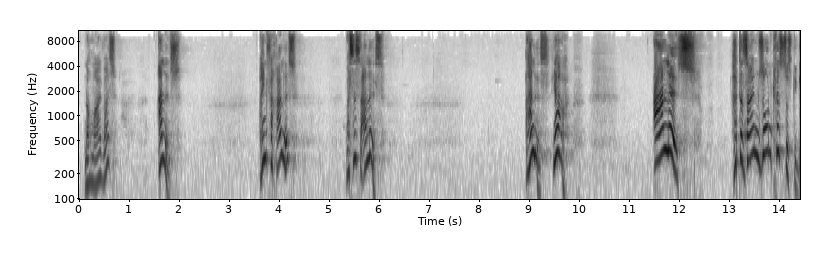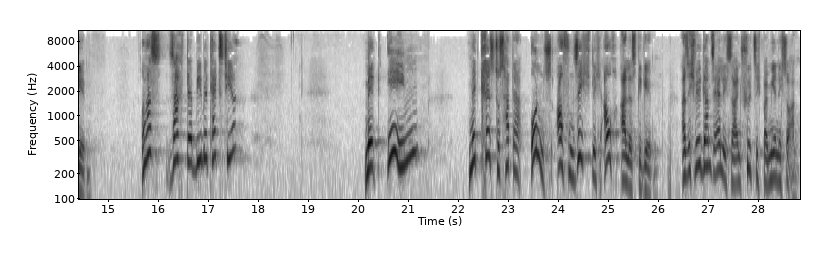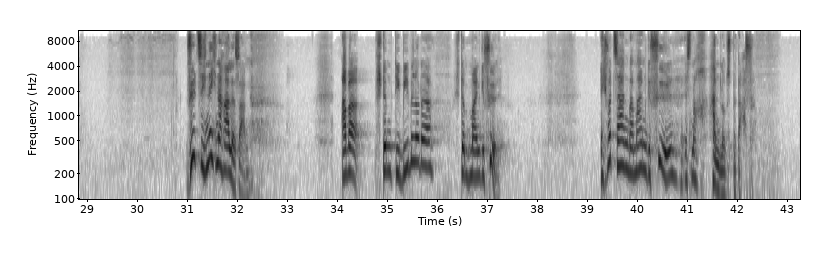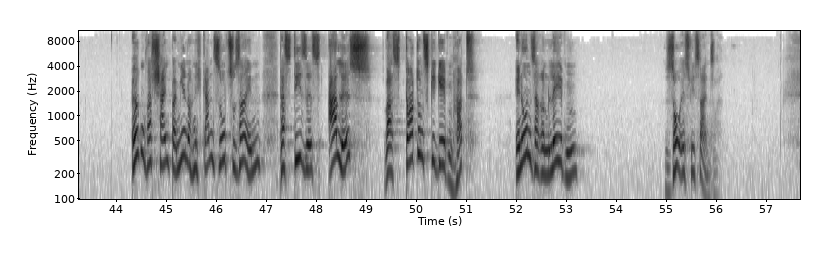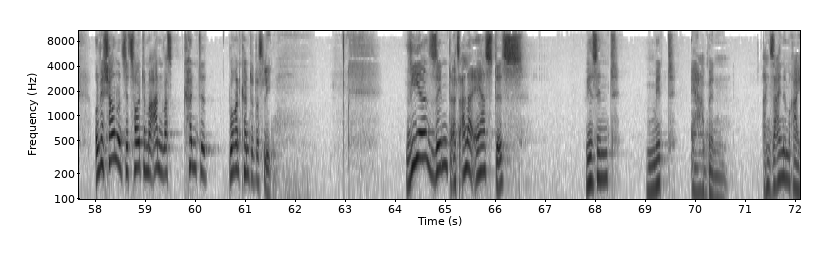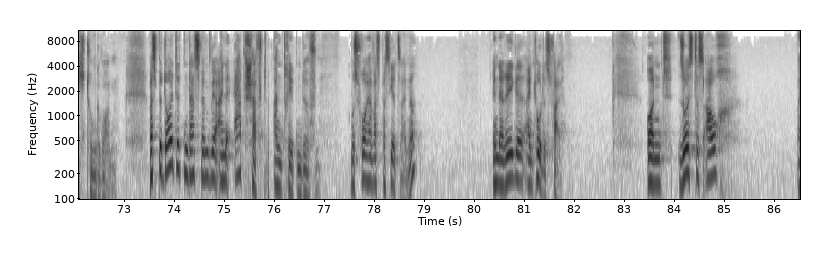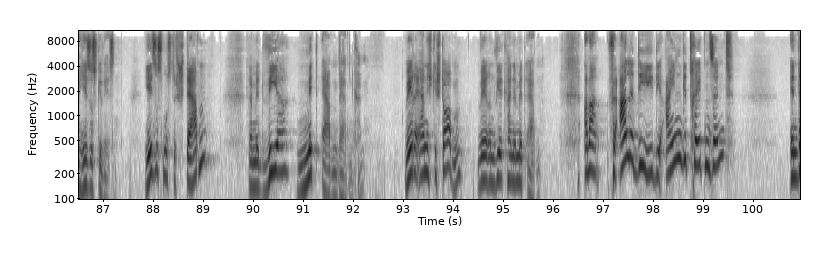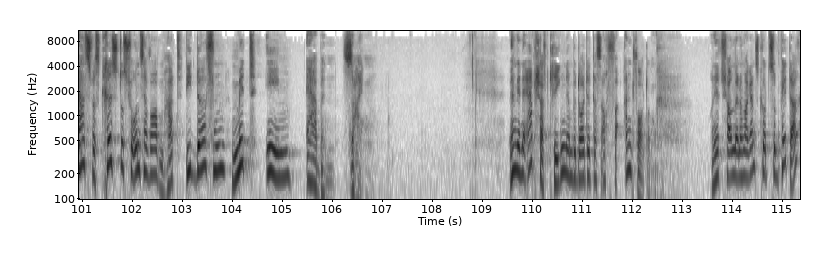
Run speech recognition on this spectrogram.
Nochmal was? Alles. Einfach alles. Was ist alles? Alles, ja. Alles hat er seinem Sohn Christus gegeben. Und was sagt der Bibeltext hier? Mit ihm, mit Christus hat er uns offensichtlich auch alles gegeben. Also ich will ganz ehrlich sein, fühlt sich bei mir nicht so an. Fühlt sich nicht nach alles an. Aber stimmt die Bibel oder stimmt mein Gefühl? Ich würde sagen, bei meinem Gefühl ist noch Handlungsbedarf. Irgendwas scheint bei mir noch nicht ganz so zu sein, dass dieses alles was Gott uns gegeben hat, in unserem Leben so ist, wie es sein soll. Und wir schauen uns jetzt heute mal an, was könnte, woran könnte das liegen? Wir sind als allererstes, wir sind Miterben an seinem Reichtum geworden. Was bedeutet denn das, wenn wir eine Erbschaft antreten dürfen? Muss vorher was passiert sein, ne? In der Regel ein Todesfall. Und so ist es auch bei Jesus gewesen. Jesus musste sterben, damit wir Miterben werden können. Wäre er nicht gestorben, wären wir keine Miterben. Aber für alle die, die eingetreten sind in das, was Christus für uns erworben hat, die dürfen mit ihm Erben sein. Wenn wir eine Erbschaft kriegen, dann bedeutet das auch Verantwortung. Und jetzt schauen wir noch mal ganz kurz zum Peter.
